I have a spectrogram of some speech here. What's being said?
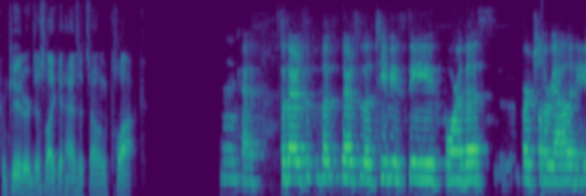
computer, just like it has its own clock. Okay, so there's the there's the TBC for this virtual reality,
